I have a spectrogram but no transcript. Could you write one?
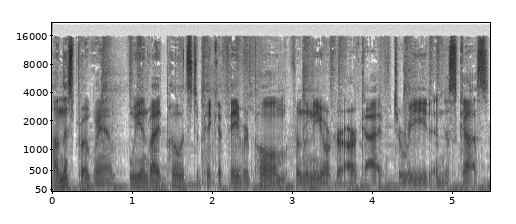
on this program, we invite poets to pick a favorite poem from the New Yorker archive to read and discuss,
